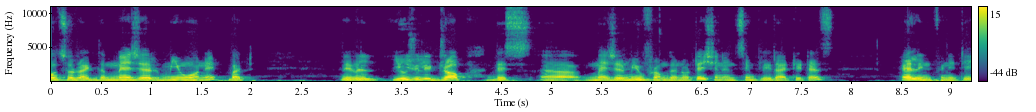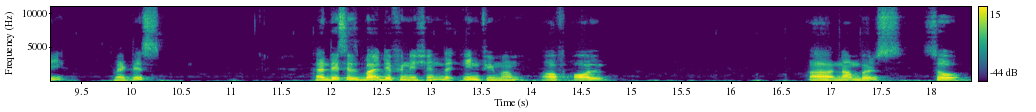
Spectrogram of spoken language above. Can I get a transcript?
also write the measure mu on it but we will usually drop this uh, measure mu from the notation and simply write it as L infinity like this and this is by definition the infimum of all uh, numbers. So,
